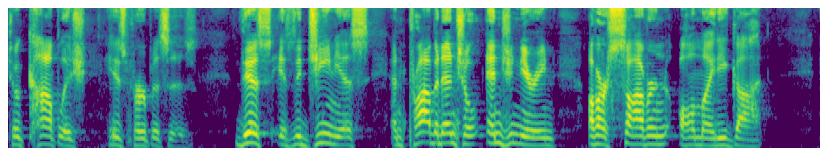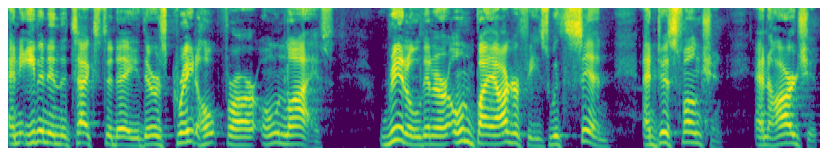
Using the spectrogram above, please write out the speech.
to accomplish His purposes. This is the genius and providential engineering of our sovereign Almighty God. And even in the text today, there's great hope for our own lives, riddled in our own biographies with sin and dysfunction and hardship,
